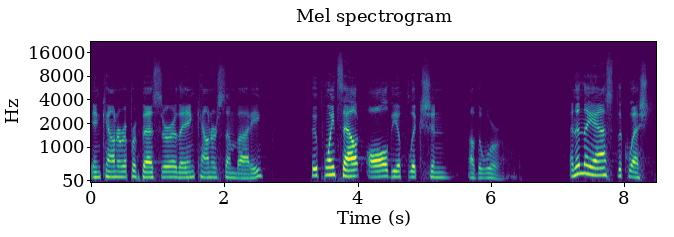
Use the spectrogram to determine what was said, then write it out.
encounter a professor or they encounter somebody who points out all the affliction of the world. And then they ask the question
